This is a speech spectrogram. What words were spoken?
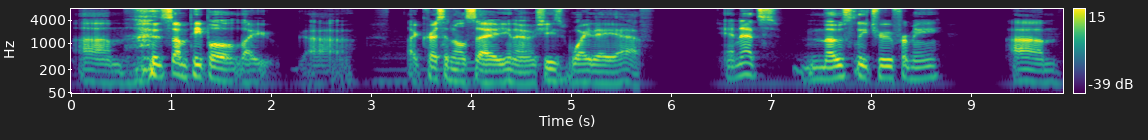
um, some people like uh, like Kristen will say, you know, she's white AF, and that's mostly true for me. Um,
